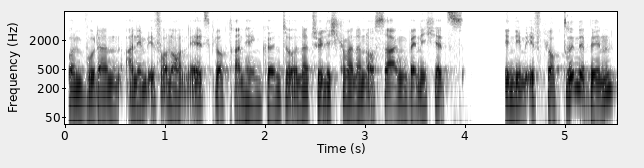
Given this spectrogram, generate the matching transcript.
und wo dann an dem if auch noch ein else-Block dranhängen könnte. Und natürlich kann man dann auch sagen, wenn ich jetzt in dem if-Block drinne bin,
